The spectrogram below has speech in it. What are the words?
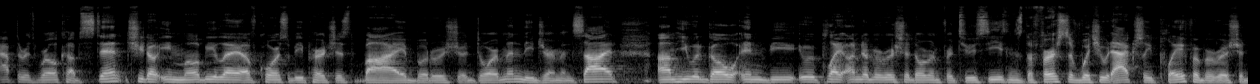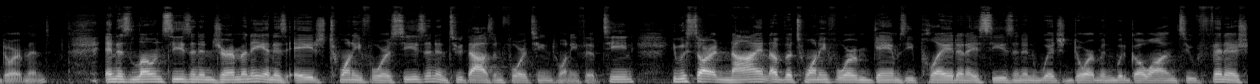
After his World Cup stint, Ciro Immobile, of course, would be purchased by Borussia Dortmund, the German side. Um, he would go and be, he would play under Borussia Dortmund for two seasons, the first of which he would actually play for Borussia Dortmund. In his loan season in Germany, in his age 24 season in 2014 2015, he would start nine of the 24 games he played in a season in which Dortmund would go on to finish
